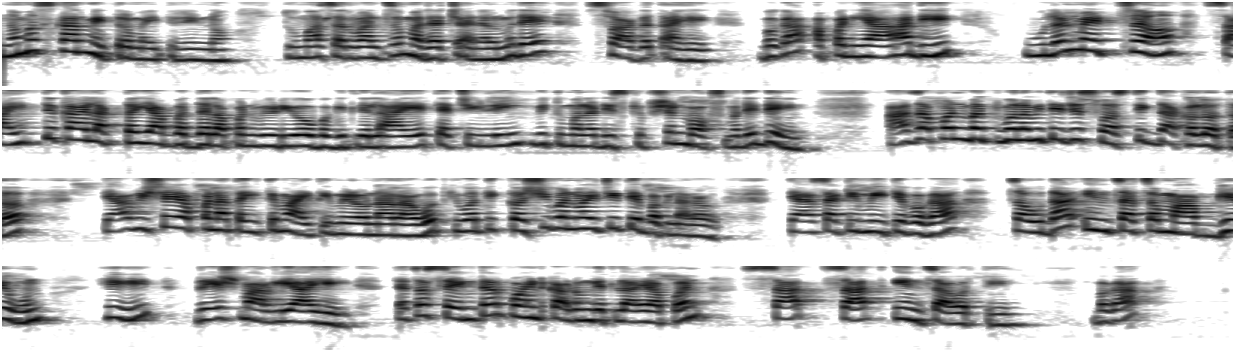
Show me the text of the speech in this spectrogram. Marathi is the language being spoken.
नमस्कार मित्रमैत्रिणींनो तुम्हा सर्वांचं माझ्या चॅनलमध्ये स्वागत आहे. बघा आपण याआधी वुलन मॅटचं साहित्य काय लागतं याबद्दल आपण व्हिडिओ बघितलेला आहे. त्याची लिंक मी तुम्हाला डिस्क्रिप्शन बॉक्समध्ये देईन. आज आपण बघ तुम्हाला मी ते जे स्वस्तिक दाखवलं होतं त्याविषयी आपण आता इथे माहिती मिळवणार आहोत किंवा ती कशी बनवायची ते बघणार आहोत. त्यासाठी मी इथे बघा चौदा इंचाचं माप घेऊन ही रेष मारली आहे. त्याचा सेंटर पॉईंट काढून घेतला आहे आपण सात सात इंचावरती. बघा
